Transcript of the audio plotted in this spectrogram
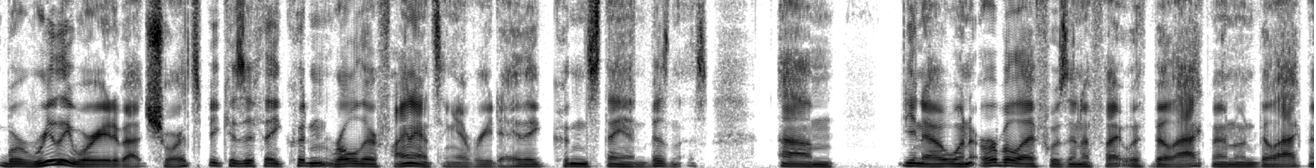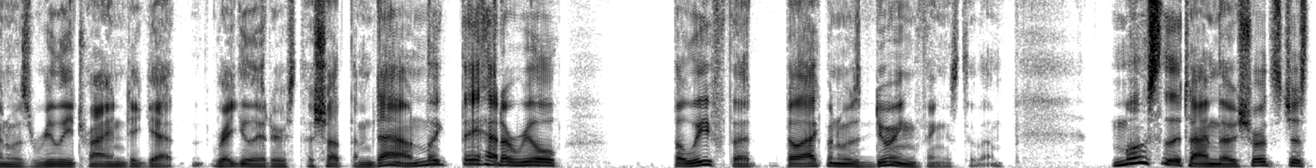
were really worried about shorts because if they couldn't roll their financing every day, they couldn't stay in business. Um, you know, when Herbalife was in a fight with Bill Ackman, when Bill Ackman was really trying to get regulators to shut them down, like they had a real belief that Bill Ackman was doing things to them. Most of the time, though, shorts just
